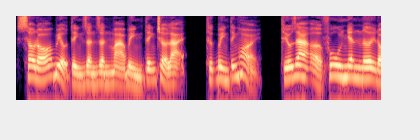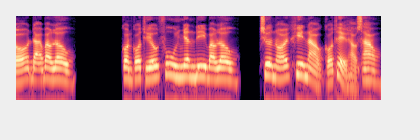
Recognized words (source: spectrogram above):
sau đó biểu tình dần dần mà bình tĩnh trở lại, thực bình tĩnh hỏi, thiếu gia ở phu nhân nơi đó đã bao lâu? Còn có thiếu phu nhân đi bao lâu, chưa nói khi nào có thể hảo sao?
